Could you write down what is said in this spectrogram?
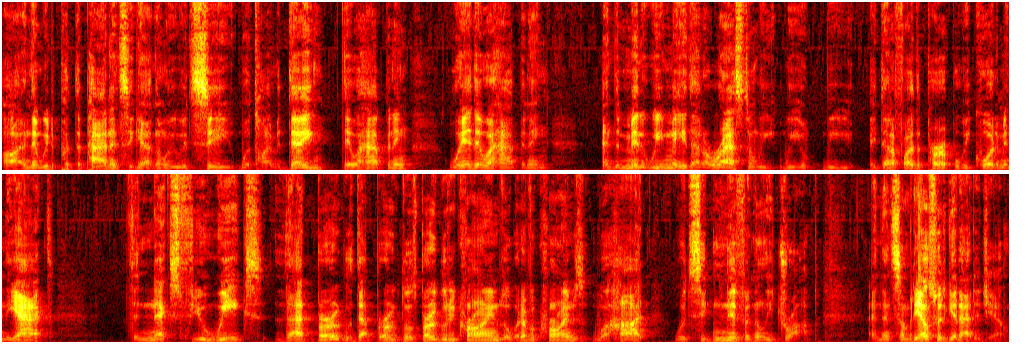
Uh, and then we'd put the patterns together and we would see what time of day they were happening, where they were happening. And the minute we made that arrest and we, we, we identified the purple, we caught him in the act, the next few weeks, that burglar, that burg- those burglary crimes or whatever crimes were hot, would significantly drop. And then somebody else would get out of jail.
